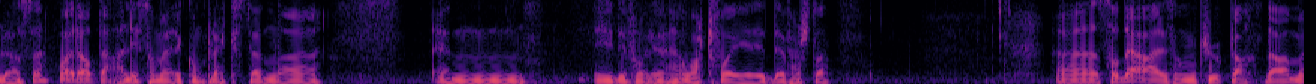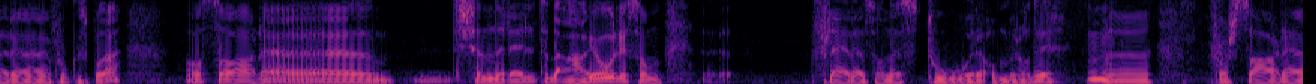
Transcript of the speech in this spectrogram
løse. Bare at det er liksom mer komplekst enn eh, enn i de forrige, i hvert fall i det første. Eh, Så det er liksom kult, da. Det er mer fokus på det. Og så er det generelt Det er jo liksom flere sånne store områder. Mm. Først så er det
